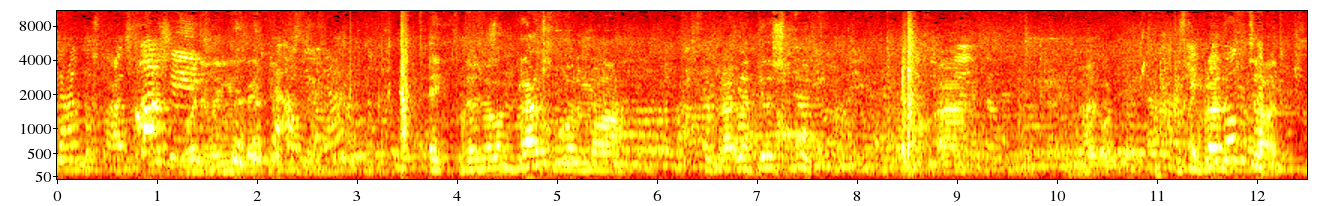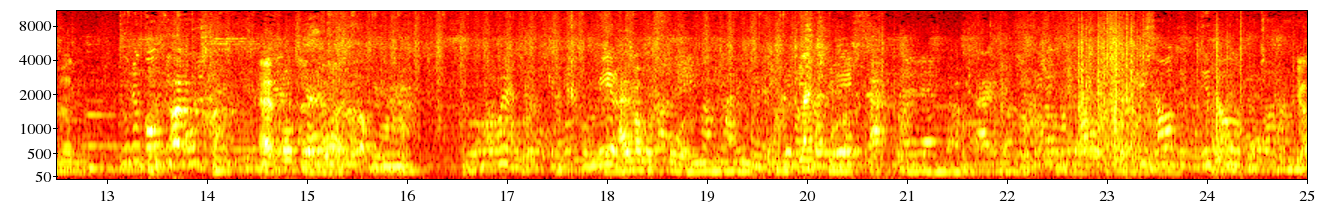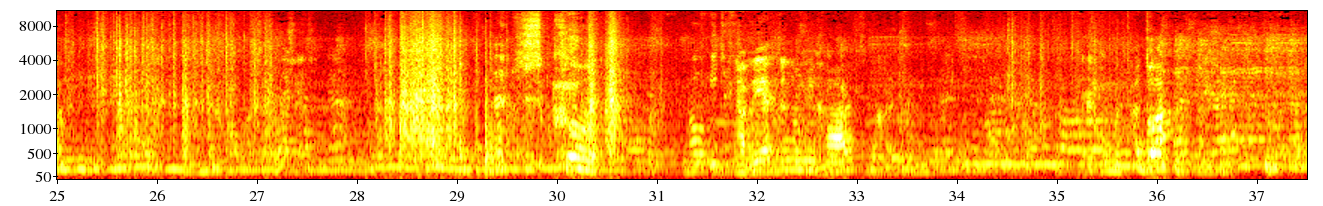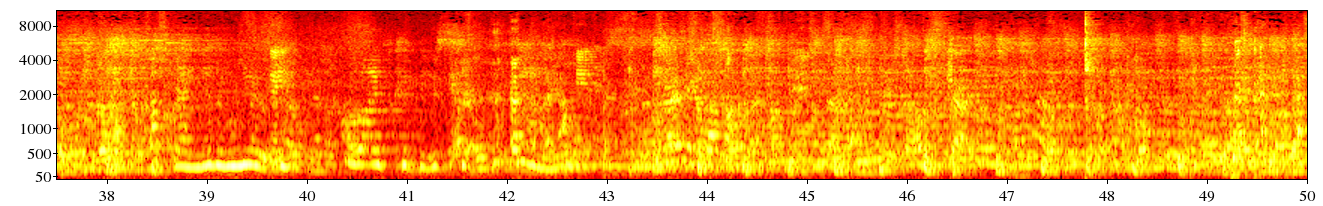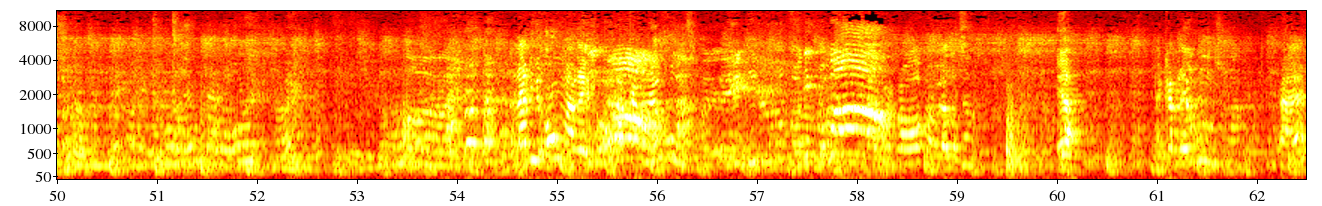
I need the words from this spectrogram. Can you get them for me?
Kruimels eruit. Worden we niet een beetje... Hé, dat is wel lang bruin geworden. Ik bruin- Ja, dit is goed. Ik het is wel- Doe er boven die voorstel. Hij ons het Hij mag het voor. De kleinste mag Is dit, alles beton? Ja. School. Oh, niet te veel. Nou, wie heeft het nog niet gehad? Doe Life Laat die oma maar even. Oma kan heel goed. Die, die doet die oma wel eens. Ja. Hij kan heel goed. Ja, hè?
